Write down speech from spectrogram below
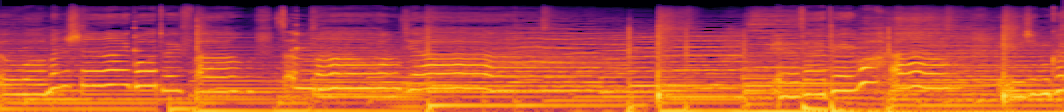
可我们深爱过对方，怎么忘掉？别再对我好，已经快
